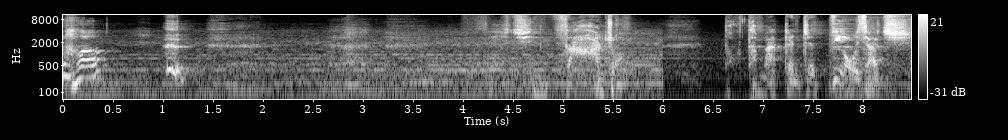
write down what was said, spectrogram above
啊！那群杂种都他妈跟着掉下去！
